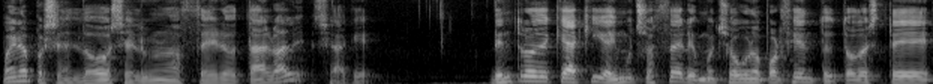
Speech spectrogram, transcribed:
bueno, pues el 2, el 1, 0, tal, ¿vale? O sea que dentro de que aquí hay mucho 0 y mucho 1% y todo este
